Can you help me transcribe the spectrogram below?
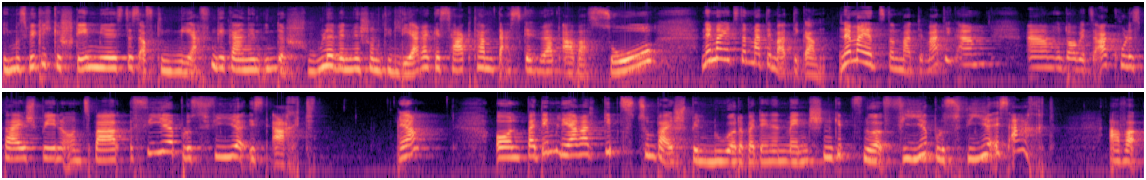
ich muss wirklich gestehen, mir ist das auf die Nerven gegangen in der Schule, wenn mir schon die Lehrer gesagt haben, das gehört aber so. Nehmen wir jetzt dann Mathematik an. Nehmen wir jetzt dann Mathematik an. Ähm, und da habe ich jetzt auch ein cooles Beispiel, und zwar 4 plus 4 ist 8. Ja, und bei dem Lehrer gibt es zum Beispiel nur, oder bei denen Menschen gibt es nur 4 plus 4 ist 8. Aber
